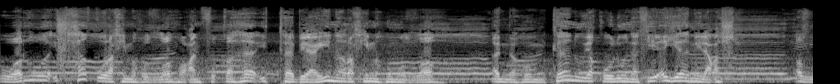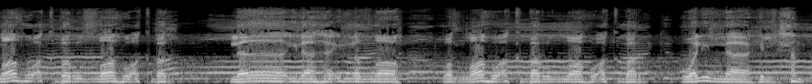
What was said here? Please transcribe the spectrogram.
وروى إسحاق رحمه الله عن فقهاء التابعين رحمهم الله أنهم كانوا يقولون في أيام العشر الله أكبر الله أكبر لا إله إلا الله والله أكبر الله أكبر ولله الحمد.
